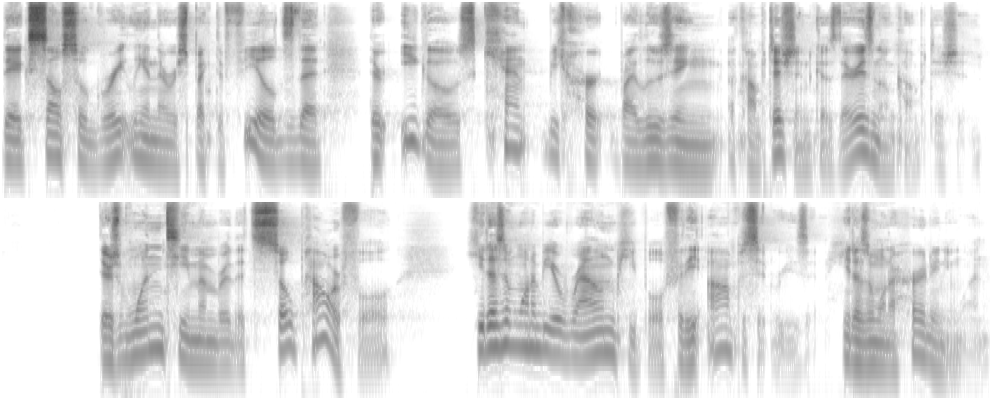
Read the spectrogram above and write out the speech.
They excel so greatly in their respective fields that their egos can't be hurt by losing a competition because there is no competition. There's one team member that's so powerful, he doesn't want to be around people for the opposite reason. He doesn't want to hurt anyone.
